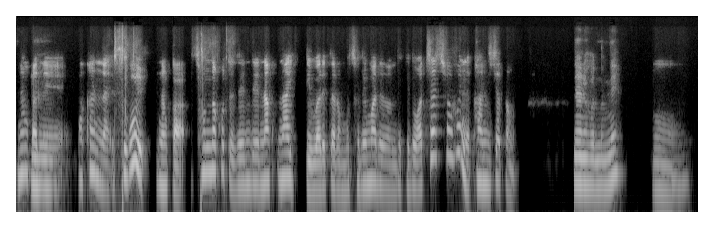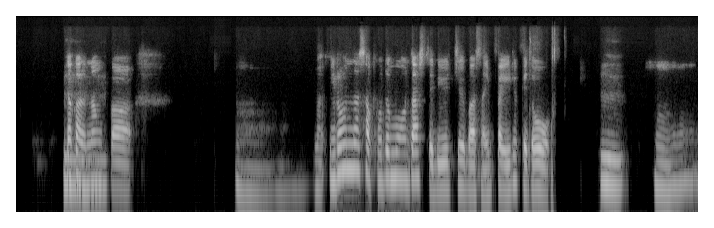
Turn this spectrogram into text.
なんかね、わかんない。すごい、なんか、そんなこと全然なないって言われたらもうそれまでなんだけど、私はそういうふうに感じちゃったの。なるほどね。うん。だからなんか、うんまあ、いろんなさ、子供を出してる YouTuber さんいっぱいいるけど、うん。うん、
